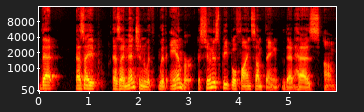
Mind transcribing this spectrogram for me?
that as I as I mentioned with with Amber, as soon as people find something that has um,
